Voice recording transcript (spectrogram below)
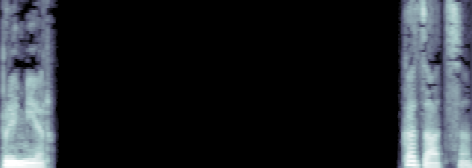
Пример. Казаться.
